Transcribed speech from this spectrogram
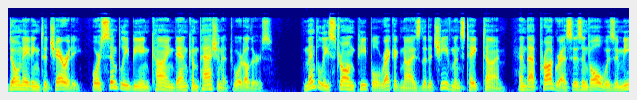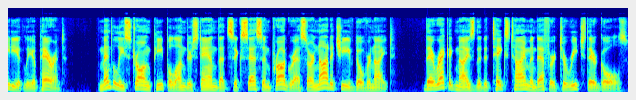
donating to charity, or simply being kind and compassionate toward others. Mentally strong people recognize that achievements take time and that progress isn't always immediately apparent. Mentally strong people understand that success and progress are not achieved overnight. They recognize that it takes time and effort to reach their goals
